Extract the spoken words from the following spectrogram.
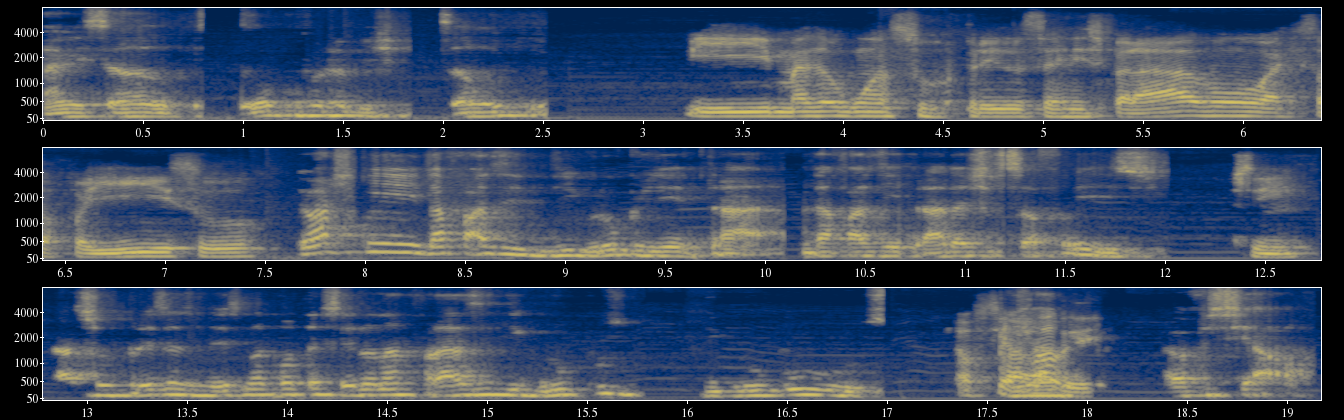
Ah, isso é loucura, bicho. Isso é loucura. E mais alguma surpresa vocês não esperavam? Acho que só foi isso. Eu acho que da fase de grupos de entrada, da fase de entrada, acho que só foi isso. Sim. As surpresas mesmo aconteceram na fase de grupos. De grupos. É oficial. É oficial.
